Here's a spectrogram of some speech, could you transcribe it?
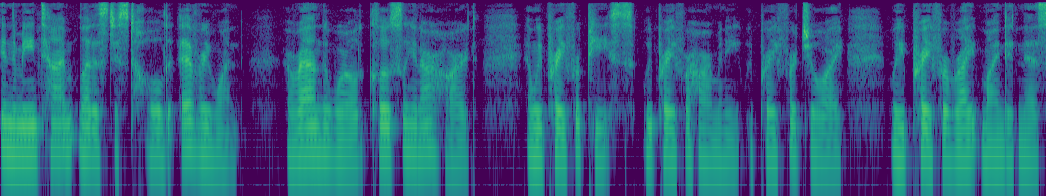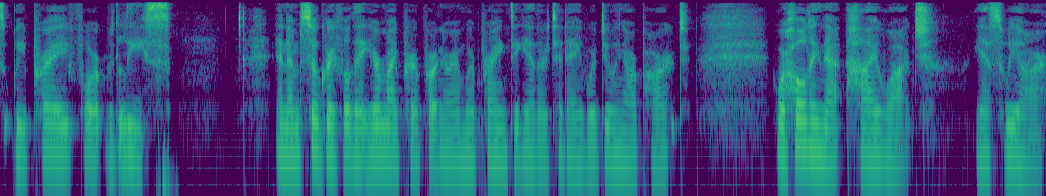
in the meantime, let us just hold everyone around the world closely in our heart. And we pray for peace. We pray for harmony. We pray for joy. We pray for right mindedness. We pray for release. And I'm so grateful that you're my prayer partner and we're praying together today. We're doing our part. We're holding that high watch. Yes, we are.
